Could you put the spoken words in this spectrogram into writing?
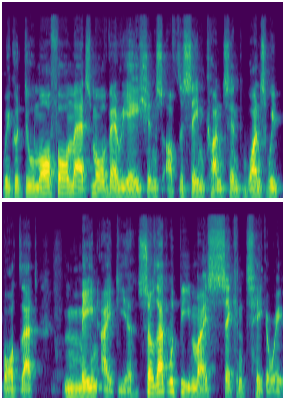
we could do more formats more variations of the same content once we bought that main idea. So that would be my second takeaway,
